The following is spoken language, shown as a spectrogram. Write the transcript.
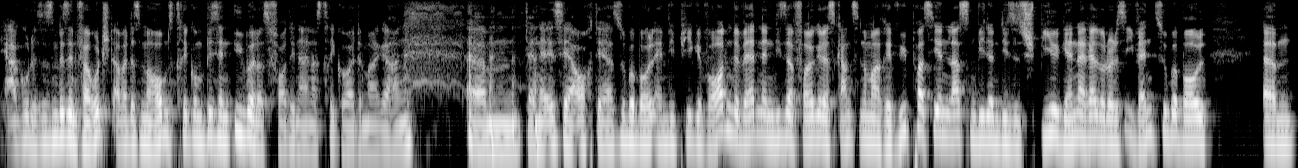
ja gut, es ist ein bisschen verrutscht, aber das Mahomes-Trikot ein bisschen über das 49ers-Trikot heute mal gehangen ähm, denn er ist ja auch der Super Bowl MVP geworden. Wir werden in dieser Folge das Ganze nochmal Revue passieren lassen, wie dann dieses Spiel generell oder das Event Super Bowl ähm,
